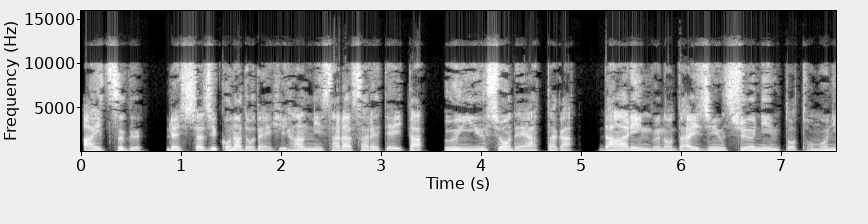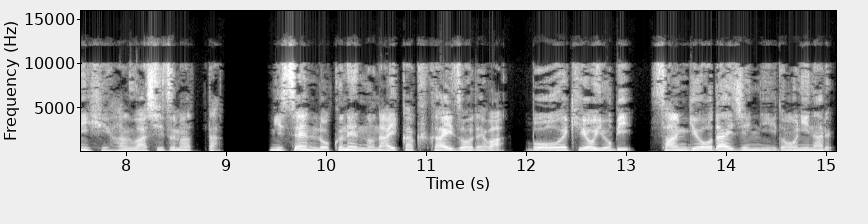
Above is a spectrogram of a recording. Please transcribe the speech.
相次ぐ、列車事故などで批判にさらされていた運輸省であったが、ダーリングの大臣就任とともに批判は静まった。2006年の内閣改造では、貿易及び産業大臣に異動になる。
